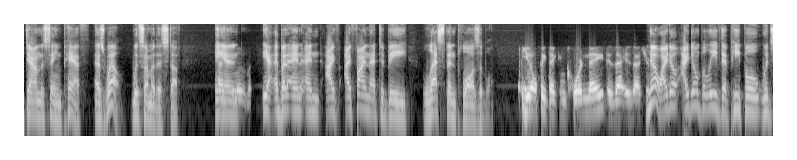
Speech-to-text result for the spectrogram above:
down the same path as well with some of this stuff. And Absolutely. yeah, but and and I I find that to be less than plausible. You don't think they can coordinate? Is that is that your No, I don't I don't believe that people would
